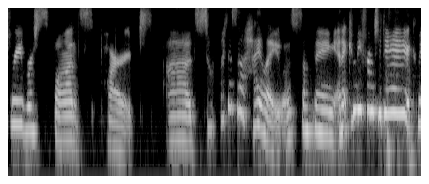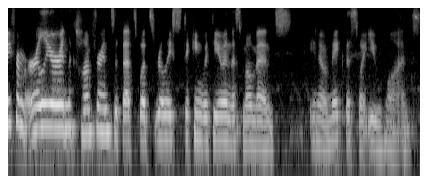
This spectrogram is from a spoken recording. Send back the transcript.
free response part. Uh, so, what is a highlight? Was something, and it can be from today, it can be from earlier in the conference, if that's what's really sticking with you in this moment. You know, make this what you want.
